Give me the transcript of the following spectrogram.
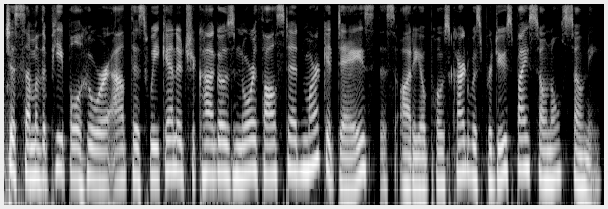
Just some of the people who were out this weekend at Chicago's Northalsted Market Days. This audio postcard was produced by Sonal Sani.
